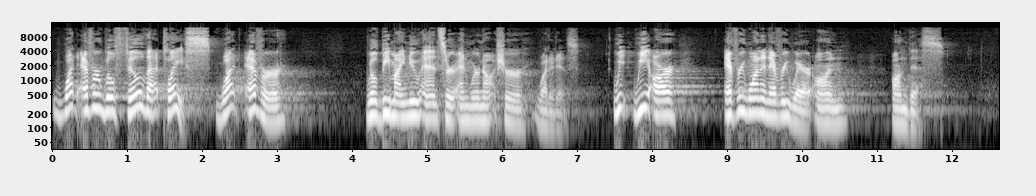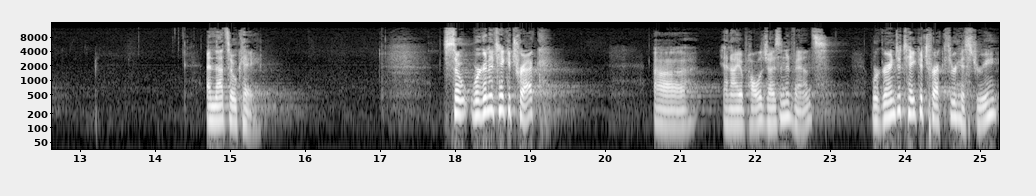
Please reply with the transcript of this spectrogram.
whatever will fill that place, whatever will be my new answer, and we're not sure what it is. We, we are everyone and everywhere on, on this. And that's okay. So we're going to take a trek, uh, and I apologize in advance. We're going to take a trek through history.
